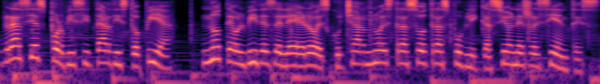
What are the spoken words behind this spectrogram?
Gracias por visitar Distopía, no te olvides de leer o escuchar nuestras otras publicaciones recientes.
